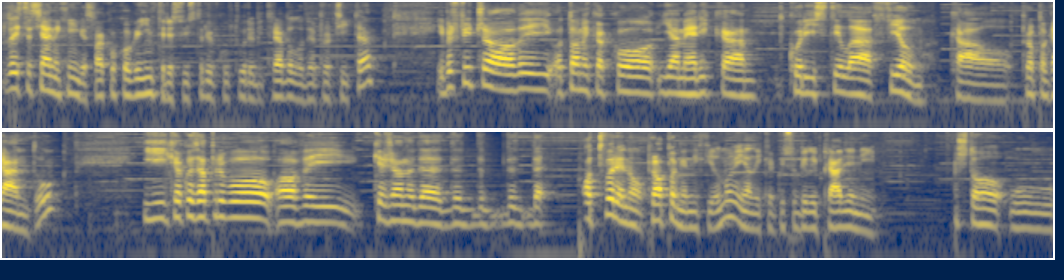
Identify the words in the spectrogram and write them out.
zaista sjajna knjiga, svako koga interesuje istoriju kulture bi trebalo da je pročita. I baš priča ovaj, o tome kako je Amerika koristila film kao propagandu i kako zapravo, ovaj, kaže ona da, da, da, da, da otvoreno propagandni filmovi, ali kako su bili pravljeni što u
